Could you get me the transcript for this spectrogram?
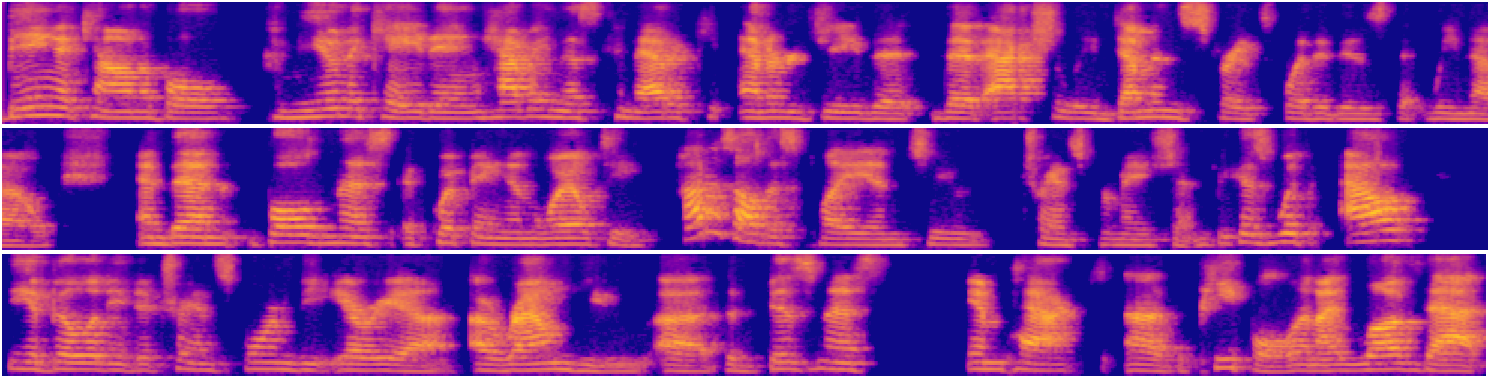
Being accountable, communicating, having this kinetic energy that that actually demonstrates what it is that we know, and then boldness, equipping, and loyalty. How does all this play into transformation? Because without the ability to transform the area around you, uh, the business impact, uh, the people. And I love that,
